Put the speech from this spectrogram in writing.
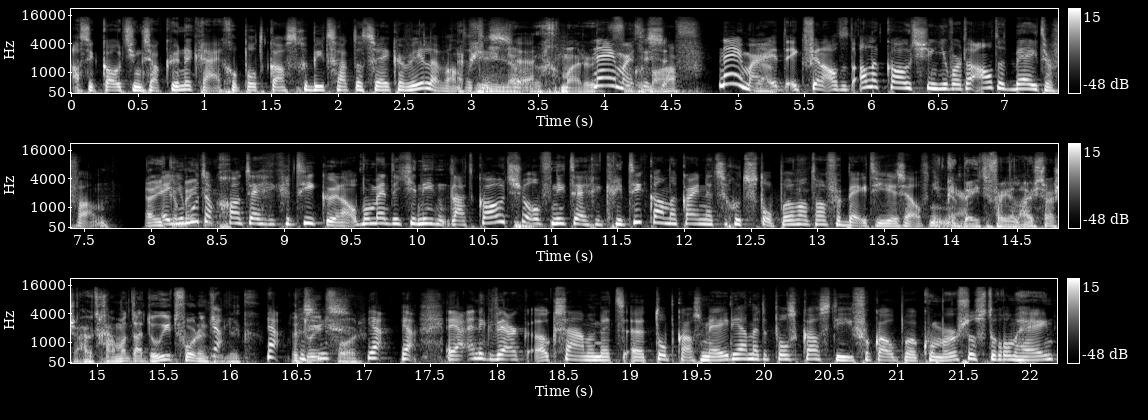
als ik coaching zou kunnen krijgen op podcastgebied, zou ik dat zeker willen. Want Heb het je is. niet nodig, maar nee, maar het is. af. Nee, maar Ja. ik vind altijd alle coaching, je wordt er altijd beter van. Ja, je en je moet ook gewoon tegen kritiek kunnen. Op het moment dat je niet laat coachen of niet tegen kritiek kan, dan kan je net zo goed stoppen, want dan verbeter je jezelf niet Je meer. kunt beter van je luisteraars uitgaan, want daar doe je het voor natuurlijk. Ja, daar precies. doe je het voor. Ja, ja. ja, en ik werk ook samen met eh, Topcast Media, met de podcast. Die verkopen commercials eromheen.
